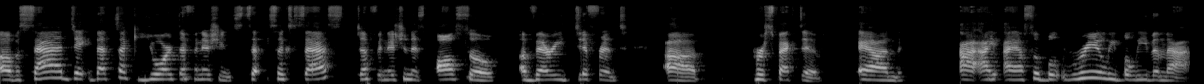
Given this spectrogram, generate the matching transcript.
of a sad day that's like your definition. Success definition is also a very different uh perspective. And i i also be- really believe in that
